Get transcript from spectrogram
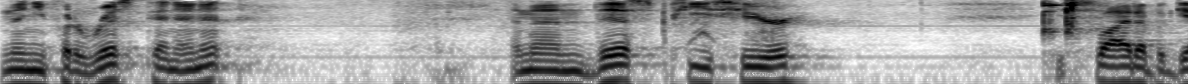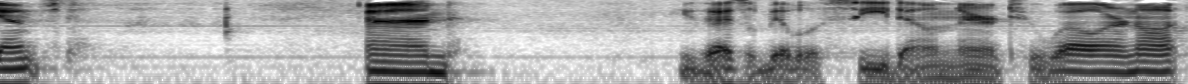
And then you put a wrist pin in it. And then this piece here, you slide up against and you guys will be able to see down there too well or not.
